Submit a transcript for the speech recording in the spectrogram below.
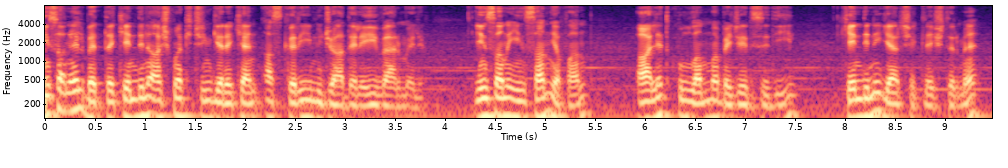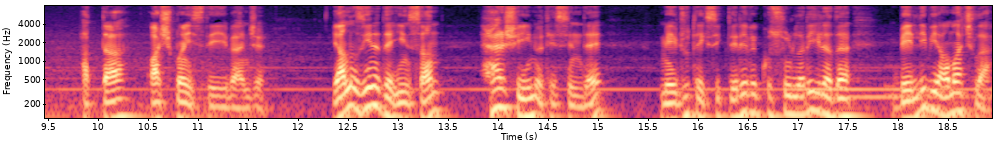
İnsan elbette kendini aşmak için gereken asgari mücadeleyi vermeli. İnsanı insan yapan alet kullanma becerisi değil, kendini gerçekleştirme, hatta aşma isteği bence. Yalnız yine de insan her şeyin ötesinde mevcut eksikleri ve kusurlarıyla da belli bir amaçla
